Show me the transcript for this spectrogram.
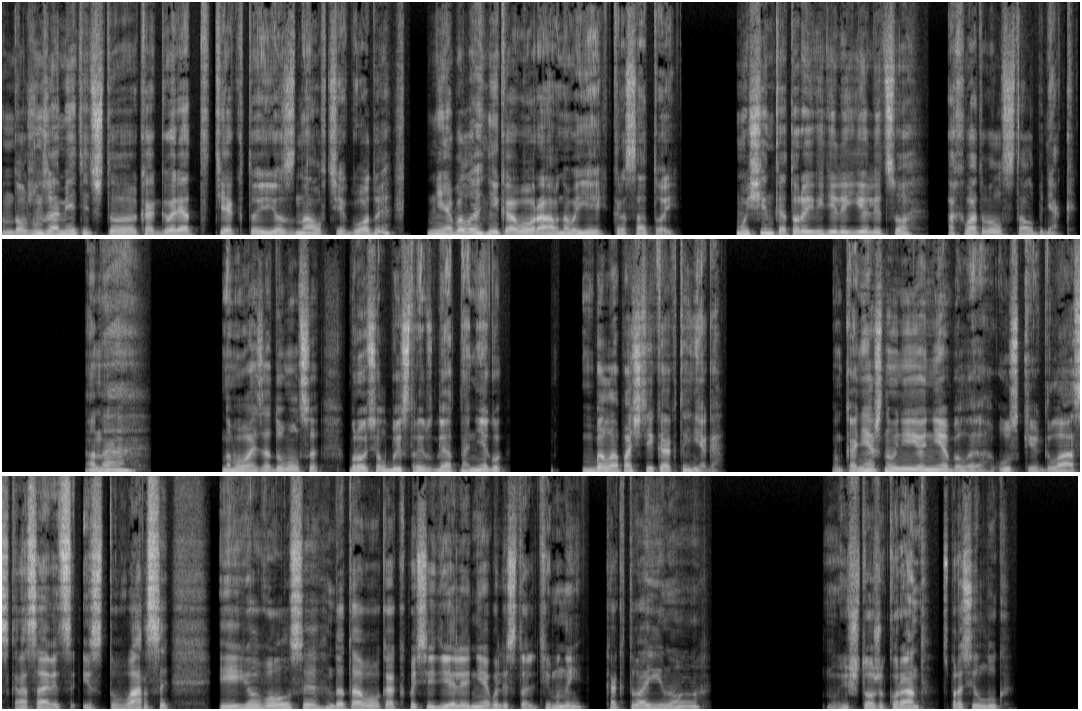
Должен заметить, что, как говорят те, кто ее знал в те годы, не было никого равного ей красотой. Мужчин, которые видели ее лицо, охватывал столбняк. Она... Намывай задумался, бросил быстрый взгляд на Негу. Была почти как ты, Нега. Конечно, у нее не было узких глаз красавицы из Туварсы, и ее волосы до того, как посидели, не были столь темны, как твои, но «Ну и что же, курант?» — спросил Лук.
